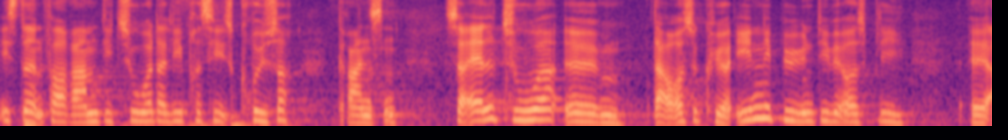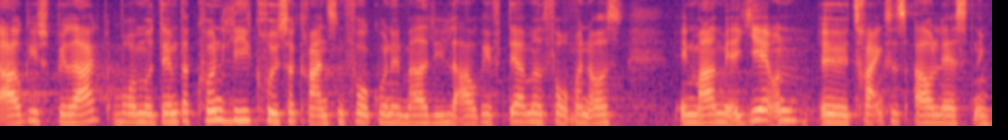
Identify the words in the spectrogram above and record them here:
i stedet for at ramme de ture, der lige præcis krydser grænsen. Så alle ture, øh, der også kører ind i byen, de vil også blive Øh, afgiftsbelagt, hvorimod dem, der kun lige krydser grænsen, får kun en meget lille afgift. Dermed får man også en meget mere jævn øh, trængselsaflastning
